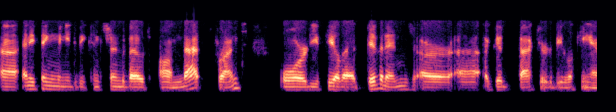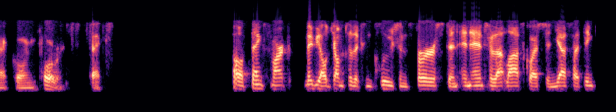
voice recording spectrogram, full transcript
uh, anything we need to be concerned about on that front? Or do you feel that dividends are uh, a good factor to be looking at going forward? Thanks. Oh, thanks, Mark. Maybe I'll jump to the conclusion first and, and answer that last question. Yes, I think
